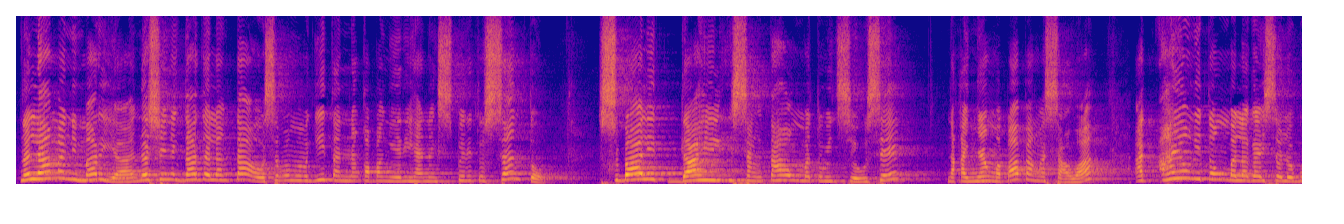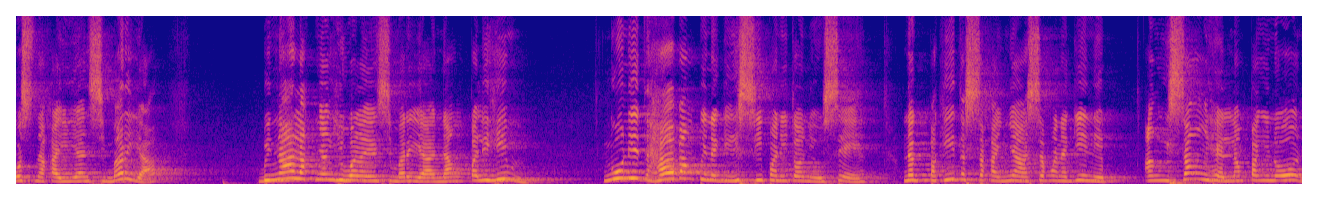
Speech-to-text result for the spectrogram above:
nalaman ni Maria na siya nagdadalang tao sa pamamagitan ng kapangyarihan ng Espiritu Santo. Subalit dahil isang taong matuwid si Jose, na kanyang mapapangasawa, at ayaw nitong malagay sa lubos na kahiyan si Maria, binalak niyang hiwalayan si Maria ng palihim Ngunit habang pinag-iisipan ito ni Jose, nagpakita sa kanya sa panaginip ang isang anghel ng Panginoon.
